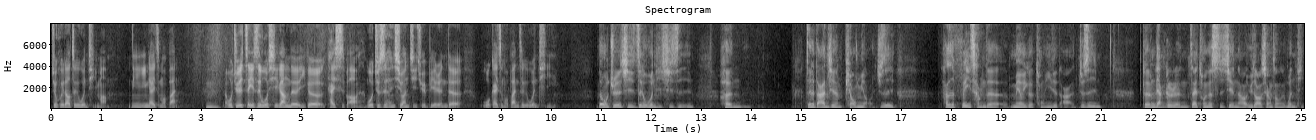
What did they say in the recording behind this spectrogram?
就回到这个问题嘛，你应该怎么办？嗯，我觉得这也是我斜杠的一个开始吧。我就是很喜欢解决别人的我该怎么办这个问题。但我觉得其实这个问题其实很，这个答案其实很缥缈，就是它是非常的没有一个统一的答案，就是可能两个人在同一个时间，然后遇到相同的问题，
